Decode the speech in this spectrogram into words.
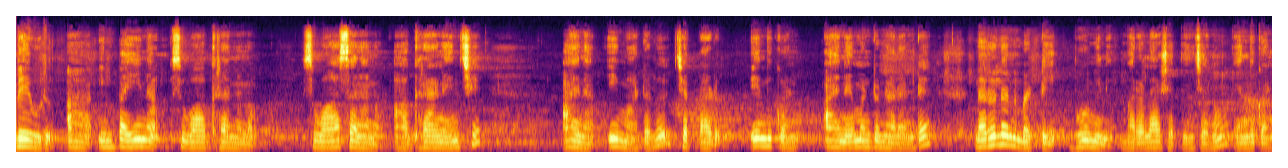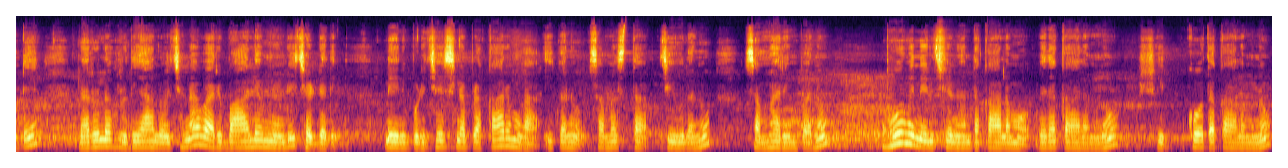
దేవుడు ఆ ఇంపైన సువాఘ్రణను సువాసనను ఆఘ్రాణించి ఆయన ఈ మాటలు చెప్పాడు. ఎందుకని ఆయన ఏమంటున్నాడంటే నరులను బట్టి భూమిని మరలా శపించను. ఎందుకంటే నరుల హృదయాలోచన వారి బాల్యం నుండి చెడ్డది. నేను ఇప్పుడు చేసిన ప్రకారంగా ఇకను సమస్త జీవులను సంహరింపను. భూమి నిలిచినంత కాలము వెదకాలమును శీ కోతకాలమును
